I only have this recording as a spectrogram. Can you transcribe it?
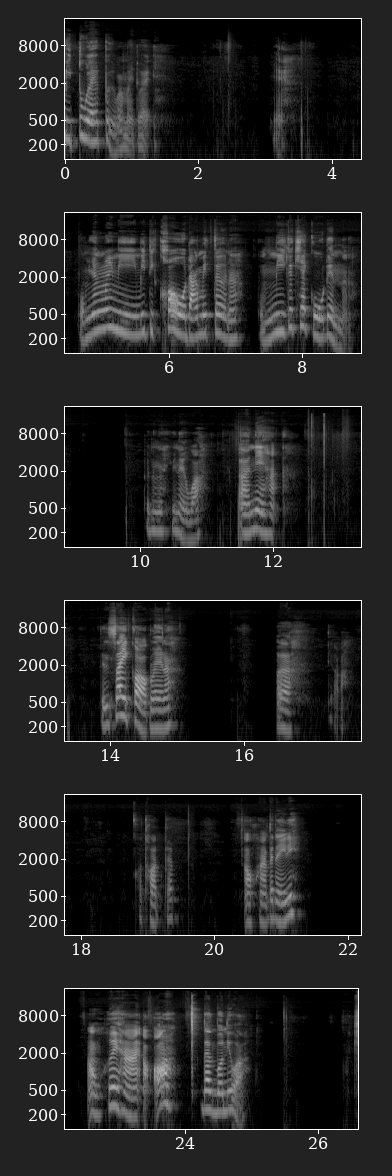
มีตู้อะไรเปิดมาใหม่ด้วย ผมยังไม่มีมิติคอลดักเมเตอร์นะ ผมมีก็แค่โกลเด้นนะเป็นไงอยู่ไหนวะ อ่าเนี่ยฮะ เป็นไส้กรอกเลยนะ เออเดี๋ยวขอถอดแป๊บ เอาหายไปไหนนี่เอาเฮ้ยหาย อ๋อ ด้านบนนี่ว่าโอเค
